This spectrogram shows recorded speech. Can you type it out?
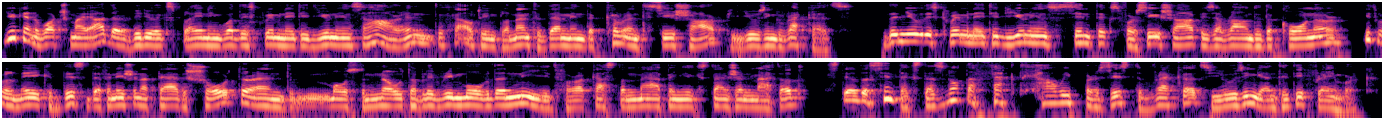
You can watch my other video explaining what discriminated unions are and how to implement them in the current C Sharp using records. The new discriminated unions syntax for C Sharp is around the corner. It will make this definition a tad shorter and, most notably, remove the need for a custom mapping extension method. Still, the syntax does not affect how we persist records using Entity Framework.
